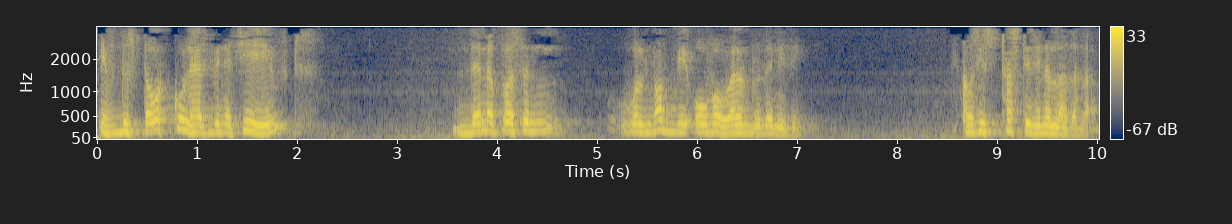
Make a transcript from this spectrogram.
If this tawakkul has been achieved, then a person will not be overwhelmed with anything. Because his trust is in Allah Ta'ala.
